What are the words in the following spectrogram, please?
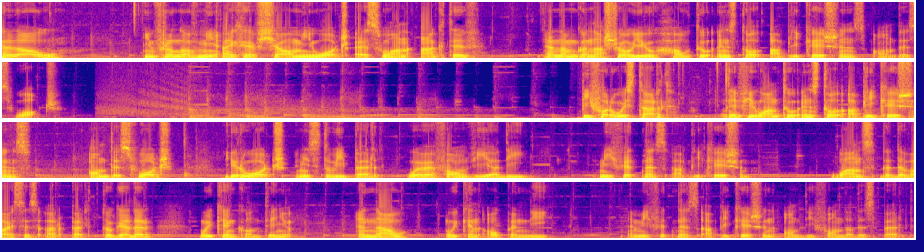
Hello! In front of me I have Xiaomi Watch S1 active and I'm gonna show you how to install applications on this watch. Before we start, if you want to install applications on this watch, your watch needs to be paired with a phone via the Mi Fitness application. Once the devices are paired together, we can continue. And now we can open the Mi Fitness application on the phone that is paired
